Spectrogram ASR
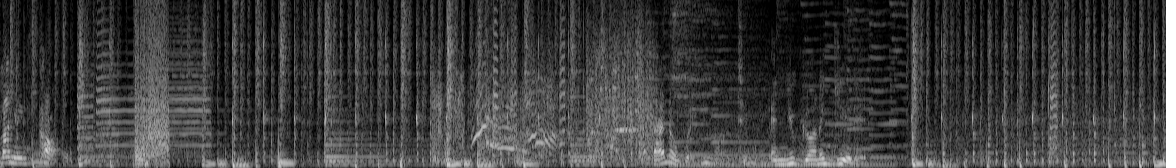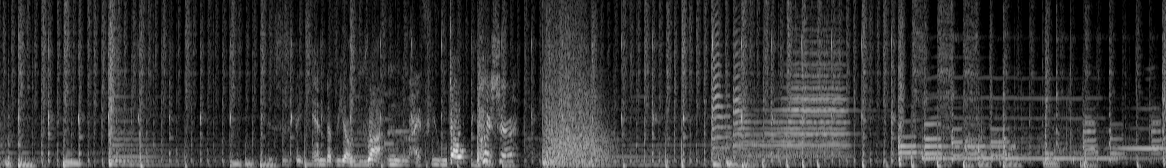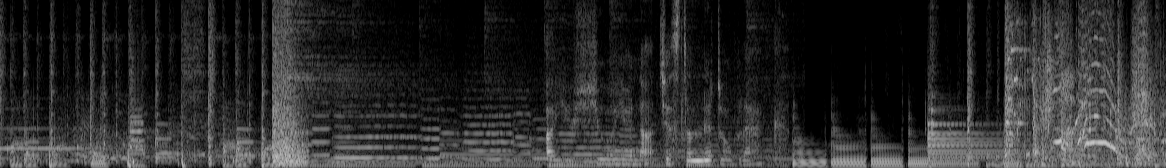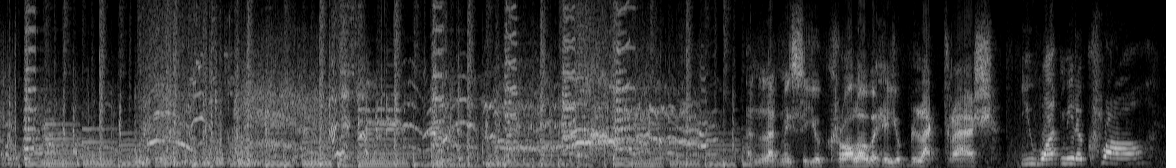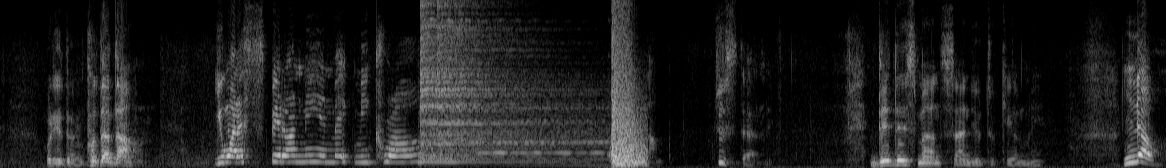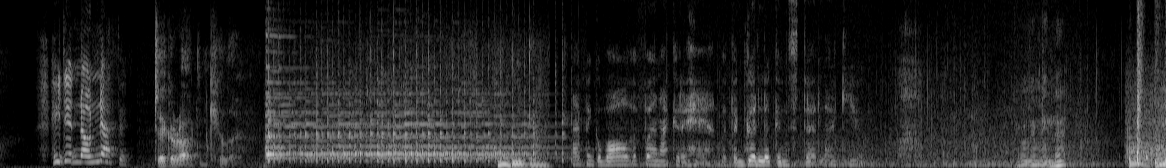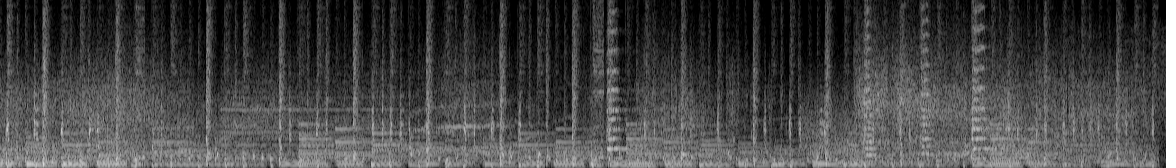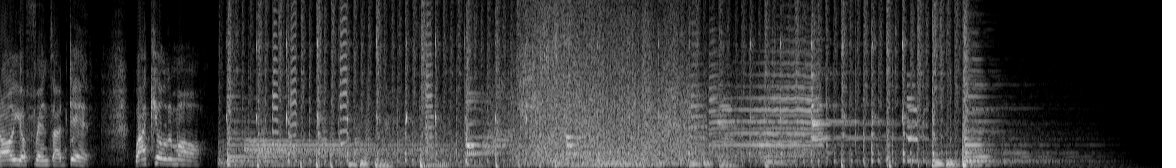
My name's Coffy. I know what you want to, and you're gonna get it. This is the end of your rotten life, you dope pusher. Are you sure you're not just a little black? And let me see you crawl over here, you black trash. You want me to crawl? What are you doing? Put that down. You want to spit on me and make me crawl? Just tell me. Did this man send you to kill me? No. He didn't know nothing. Take her out and kill her. I think of all the fun I could have had with a good looking stud like you. You really mean that? All your friends are dead. I killed them all.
